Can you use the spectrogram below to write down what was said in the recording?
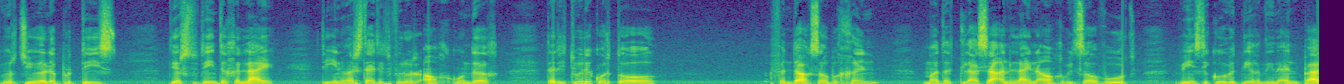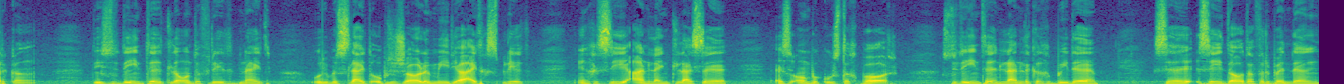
virtuele protest dier studenten gelei. Die universiteit het vroeger aangekondig dat die tweede kwartaal vandag sal begin, maar dat klasse online aangebied sal word weens die COVID-19 inperking. Die studenten het hulle ontevredenheid oor die besluit op sociale media uitgespreek en gesê online klasse is onbekostigbaar. Studenten in landelike gebiede sê, sê dataverbinding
